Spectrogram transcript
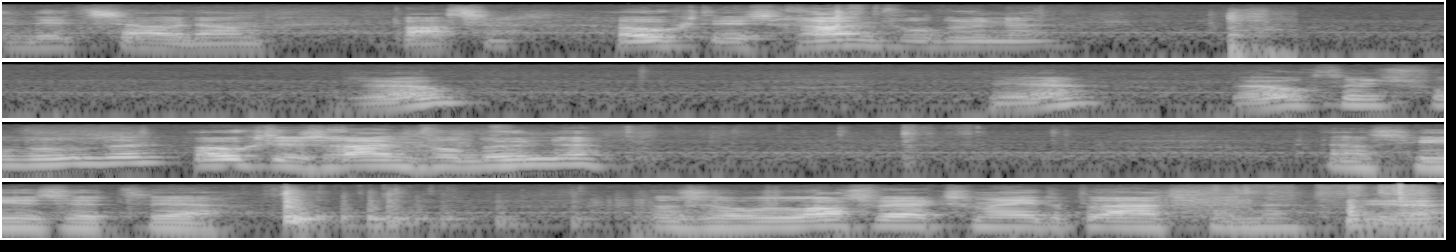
En dit zou dan passen. Hoogte is ruim voldoende. Zo? Ja? De hoogte is voldoende? Hoogte is ruim voldoende. En als hier zit, ja. Dan zullen laswerkzaamheden plaatsvinden. Ja.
